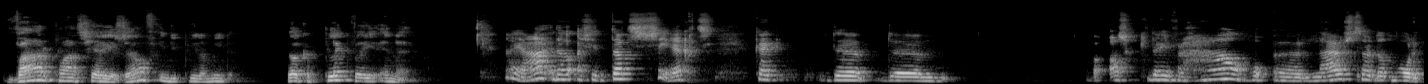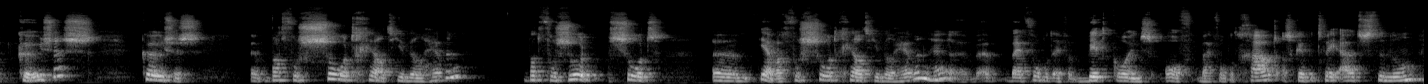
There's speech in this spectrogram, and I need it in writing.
waar plaats jij jezelf in die piramide? Welke plek wil je innemen? nou ja, als je dat zegt. Kijk, de, de, als ik naar je verhaal eh, luister, dan hoor ik keuzes. Keuzes, eh, wat voor soort geld je wil hebben. Wat voor soort, soort, ehm, ja, wat voor soort geld je wil hebben. Hè? Bijvoorbeeld even bitcoins of bijvoorbeeld goud, als ik even twee uitersten noem.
